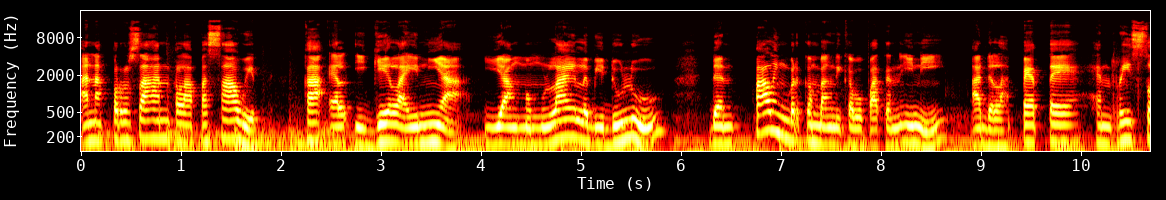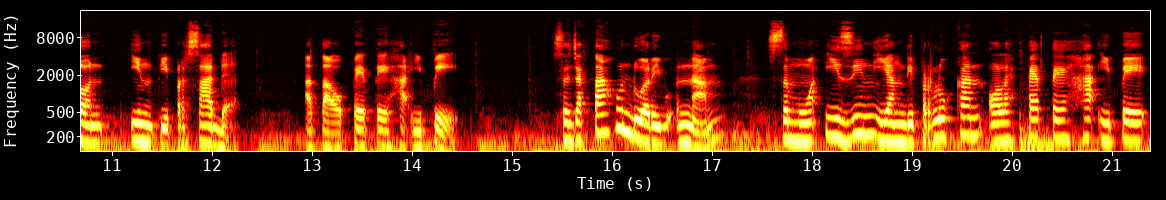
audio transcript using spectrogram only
anak perusahaan kelapa sawit KLIG lainnya yang memulai lebih dulu dan paling berkembang di kabupaten ini adalah PT Henryson Inti Persada atau PT HIP. Sejak tahun 2006, semua izin yang diperlukan oleh PT HIP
